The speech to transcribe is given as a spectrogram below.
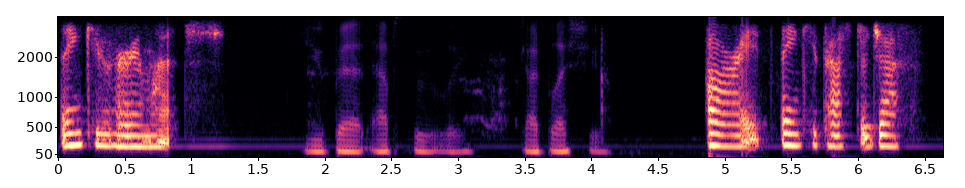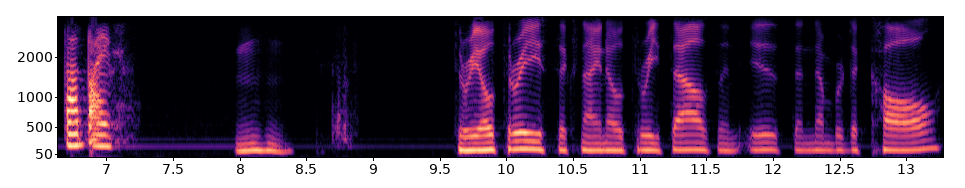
Thank you very much. You bet. Absolutely. God bless you. All right. Thank you, Pastor Jeff. Bye bye. Mm-hmm. 303 690 3000 is the number to call.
